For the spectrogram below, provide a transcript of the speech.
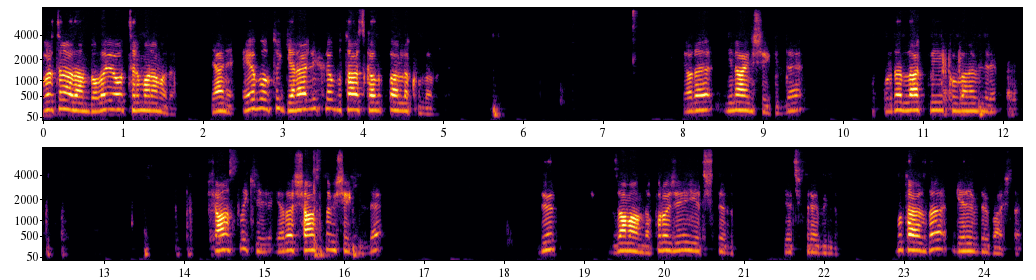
fırtınadan dolayı o tırmanamadı. Yani able genellikle bu tarz kalıplarla kullanılıyor. Ya da yine aynı şekilde burada lucky'yi kullanabilirim. Şanslı ki ya da şanslı bir şekilde dün zamanda projeyi yetiştirdim. Yetiştirebildim. Bu tarzda gelebilir başta.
